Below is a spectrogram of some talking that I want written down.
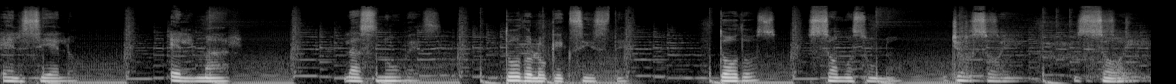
el cielo, el mar, las nubes, todo lo que existe. Todos somos uno. Yo soy. Soy.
